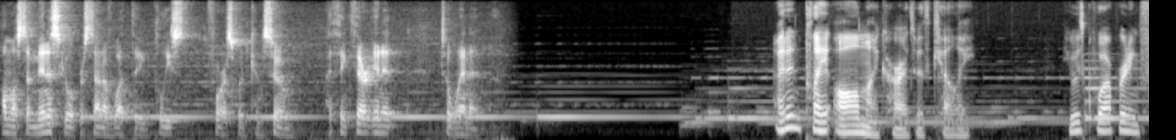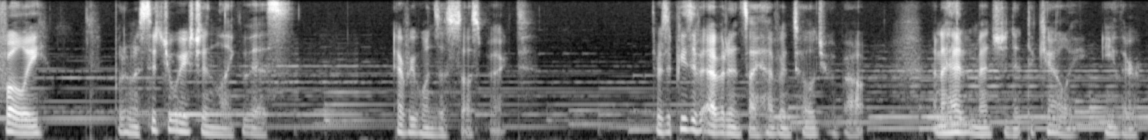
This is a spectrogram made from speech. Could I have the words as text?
almost a minuscule percent of what the police force would consume. I think they're in it to win it. I didn't play all my cards with Kelly. He was cooperating fully, but in a situation like this, everyone's a suspect. There's a piece of evidence I haven't told you about, and I hadn't mentioned it to Kelly either.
